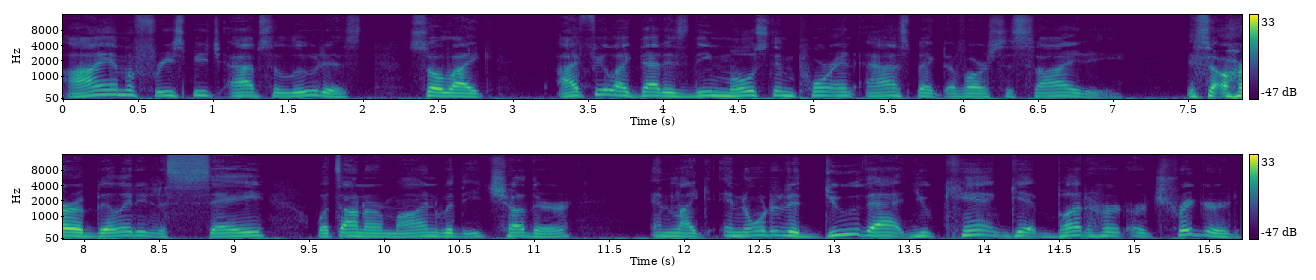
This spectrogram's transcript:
I am a free speech absolutist. So, like, I feel like that is the most important aspect of our society is our ability to say what's on our mind with each other. And, like, in order to do that, you can't get butthurt or triggered.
